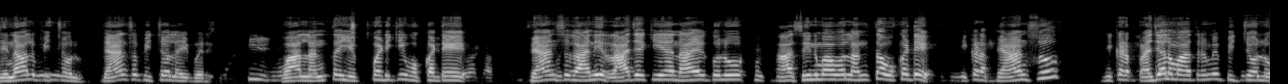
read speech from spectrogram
జనాలు పిచ్చోళ్ళు ఫ్యాన్స్ పిచ్చోళ్ళు అయిపోయారు వాళ్ళంతా ఎప్పటికీ ఒక్కటే. ఫ్యాన్స్ గాని రాజకీయ నాయకులు ఆ సినిమా వాళ్ళంతా ఒకటే ఇక్కడ ఫ్యాన్స్ ఇక్కడ ప్రజలు మాత్రమే పిచ్చోళ్ళు.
